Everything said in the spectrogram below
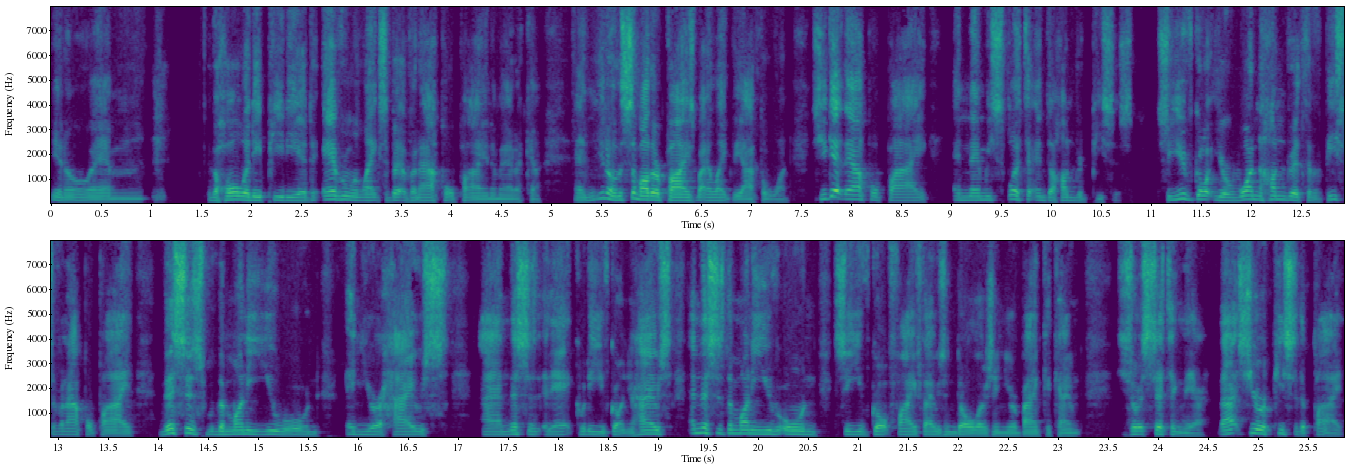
you know, um, the holiday period. Everyone likes a bit of an apple pie in America. And, you know, there's some other pies, but I like the apple one. So you get the apple pie, and then we split it into 100 pieces. So you've got your one hundredth of a piece of an apple pie. This is the money you own in your house. And this is the equity you've got in your house. And this is the money you own. So you've got $5,000 in your bank account. So it's sitting there. That's your piece of the pie.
